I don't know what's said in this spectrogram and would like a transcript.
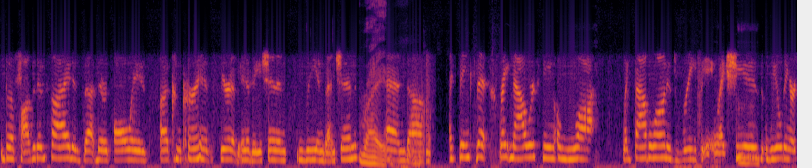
the positive side is that there's always a concurrent spirit of innovation and reinvention. Right. and um, i think that right now we're seeing a lot like babylon is reaping like she is wielding her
